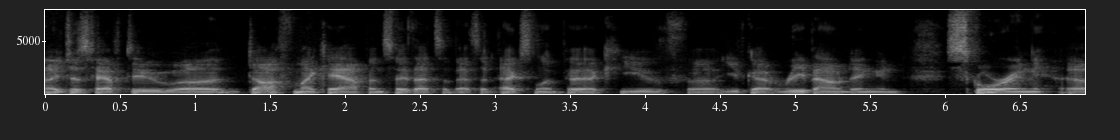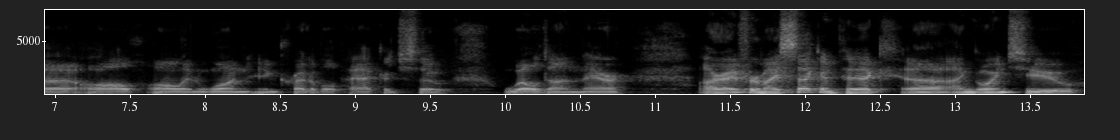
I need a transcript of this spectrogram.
I just have to uh, doff my cap and say that's a, that's an excellent pick. You've uh, you've got rebounding and scoring uh, all all in one incredible package. So well done there. All right, for my second pick, uh, I'm going to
